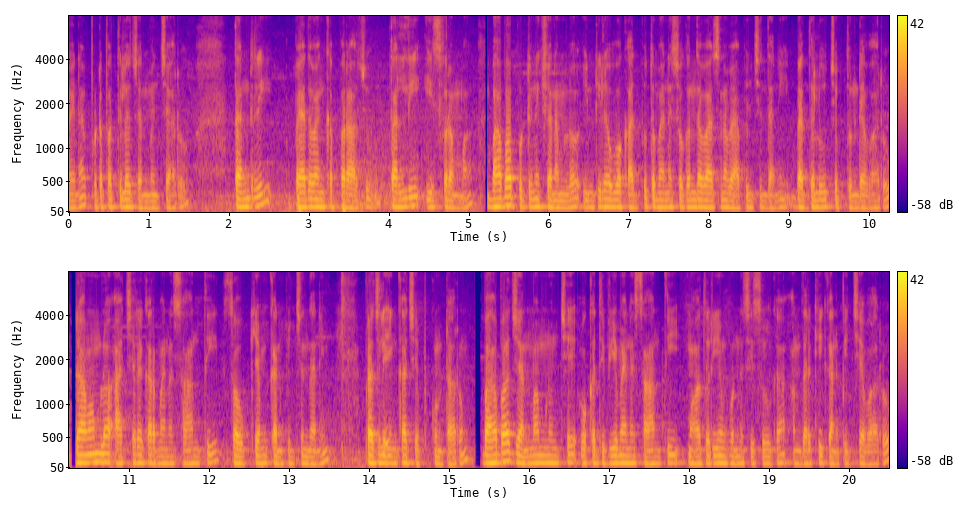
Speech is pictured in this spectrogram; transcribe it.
అయిన పుటపర్తిలో జన్మించారు. తండ్రి పేద వెంకప్పరాజు తల్లి ఈశ్వరమ్మ. బాబా పుట్టిన క్షణంలో ఇంటిలో ఒక అద్భుతమైన సుగంధ వాసన వ్యాపించిందని పెద్దలు చెప్తుండేవారు. గ్రామంలో ఆశ్చర్యకరమైన శాంతి సౌఖ్యం కనిపించిందని ప్రజలు ఇంకా చెప్పుకుంటారు. బాబా జన్మం నుంచే ఒక దివ్యమైన శాంతి మాధుర్యం ఉన్న శిశువుగా అందరికీ కనిపించేవారు.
